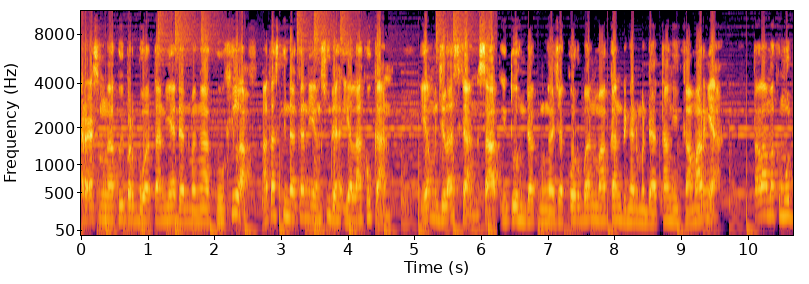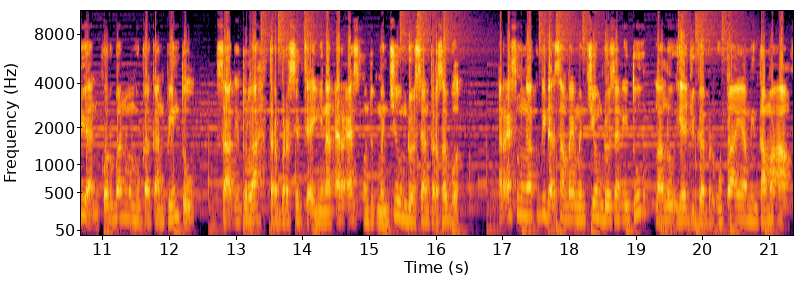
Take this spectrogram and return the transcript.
RS mengakui perbuatannya dan mengaku hilaf atas tindakan yang sudah ia lakukan. Ia menjelaskan saat itu hendak mengajak korban makan dengan mendatangi kamarnya. Tak lama kemudian, korban membukakan pintu. Saat itulah terbersit keinginan RS untuk mencium dosen tersebut. RS mengaku tidak sampai mencium dosen itu, lalu ia juga berupaya minta maaf.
